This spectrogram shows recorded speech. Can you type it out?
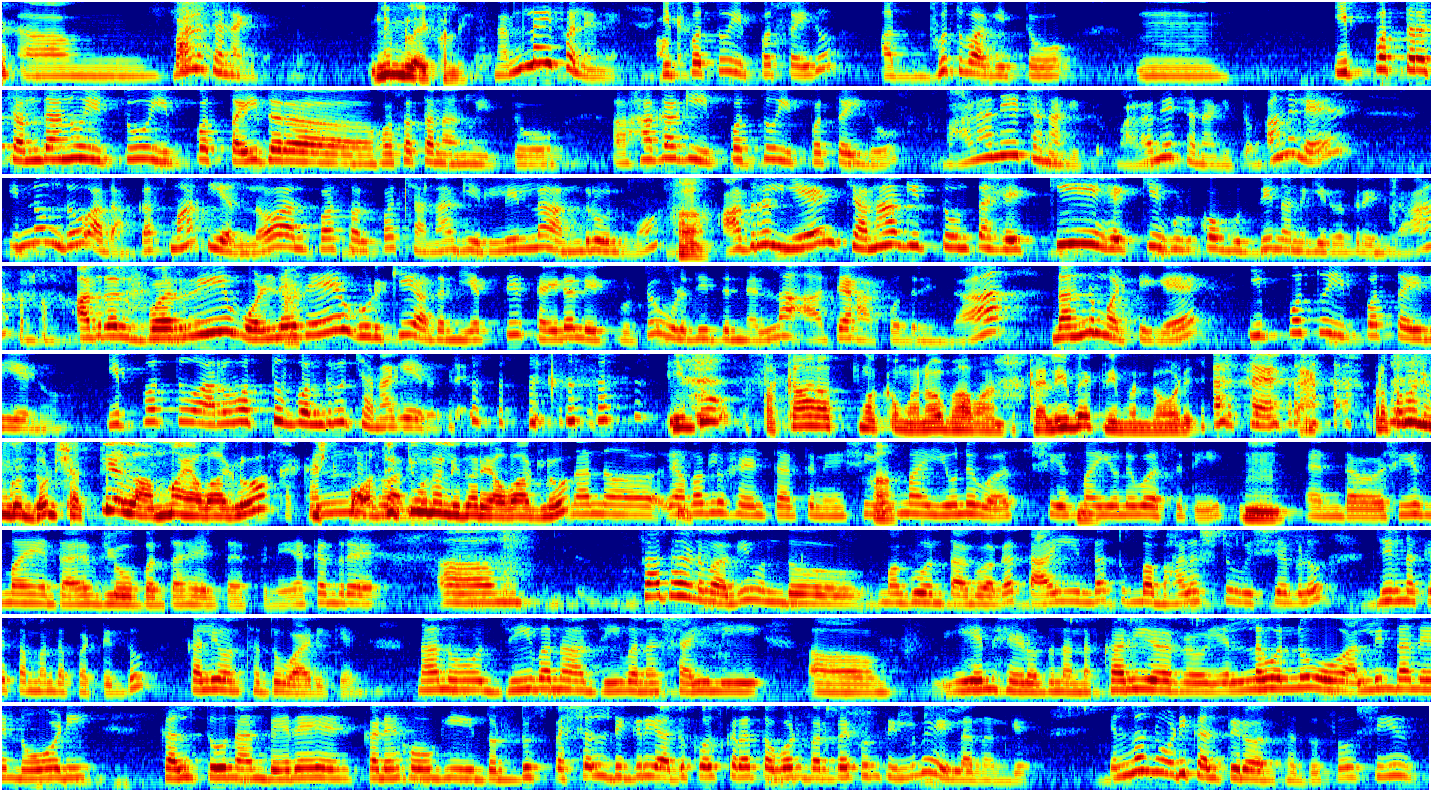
ಭಾಳ ಚೆನ್ನಾಗಿದೆ. ನಿಮ್ಮ ಲೈಫಲ್ಲಿ ನನ್ನ ಲೈಫಲ್ಲೇ ಇಪ್ಪತ್ತು ಇಪ್ಪತ್ತೈದು ಅದ್ಭುತವಾಗಿತ್ತು. ಇಪ್ಪತ್ತರ ಚಂದನೂ ಇತ್ತು ಇಪ್ಪತ್ತೈದರ ಹೊಸತನನೂ ಇತ್ತು. ಹಾಗಾಗಿ ಇಪ್ಪತ್ತು ಇಪ್ಪತ್ತೈದು ಭಾಳನೇ ಚೆನ್ನಾಗಿತ್ತು ಭಾಳನೇ ಚೆನ್ನಾಗಿತ್ತು. ಆಮೇಲೆ ಇನ್ನೊಂದು ಅದು ಅಕಸ್ಮಾತ್ ಎಲ್ಲೋ ಅಲ್ಪ ಸ್ವಲ್ಪ ಚೆನ್ನಾಗಿರ್ಲಿಲ್ಲ ಅಂದ್ರೂ ಅದ್ರಲ್ಲಿ ಏನ್ ಚೆನ್ನಾಗಿತ್ತು ಅಂತ ಹೆಕ್ಕಿ ಹೆಕ್ಕಿ ಹುಡ್ಕೋ ಬುದ್ಧಿ ನನಗಿರೋದ್ರಿಂದ ಅದ್ರಲ್ಲಿ ಬರೀ ಒಳ್ಳೇದೇ ಹುಡುಕಿ ಅದನ್ನ ಎತ್ತಿ ಸೈಡಲ್ಲಿ ಇಟ್ಬಿಟ್ಟು ಉಳಿದಿದ್ದನ್ನೆಲ್ಲ ಆಚೆ ಹಾಕೋದ್ರಿಂದ ನನ್ನ ಮಟ್ಟಿಗೆ ಇಪ್ಪತ್ತು ಇಪ್ಪತ್ತೈದು ಏನು ಇಪ್ಪತ್ತು ಅರವತ್ತು ಬಂದರೂ ಚೆನ್ನಾಗೇ ಇರುತ್ತೆ. ಇದು ಸಕಾರಾತ್ಮಕ ಮನೋಭಾವ ಅಂತ ಕಲಿಬೇಕು ನಿಮ್ಮನ್ನ ನೋಡಿ. ಪ್ರಥಮ ನಿಮ್ಗೊಂದು ದೊಡ್ಡ ಶಕ್ತಿ ಅಲ್ಲ ಅಮ್ಮ ಯಾವಾಗ್ಲೂ? ಇಷ್ಟು ಪಾಸಿಟಿವ್ನಲ್ಲಿ ಇದ್ದಾರೆ ಯಾವಾಗ್ಲೂ? ನಾನು ಯಾವಾಗ್ಲೂ ಹೇಳ್ತಾ ಇರ್ತೀನಿ she is my universe she is my university and she is my entire globe ಅಂತ ಹೇಳ್ತಾ ಇರ್ತೀನಿ. ಯಾಕಂದ್ರೆ ಸಾಧಾರಣವಾಗಿ ಒಂದು ಮಗು ಅಂತ ಆಗುವಾಗ ತಾಯಿಯಿಂದ ತುಂಬ ಬಹಳಷ್ಟು ವಿಷಯಗಳು ಜೀವನಕ್ಕೆ ಸಂಬಂಧಪಟ್ಟಿದ್ದು ಕಲಿಯುವಂಥದ್ದು ವಾಡಿಕೆ. ನಾನು ಜೀವನ ಜೀವನ ಶೈಲಿ ಏನು ಹೇಳೋದು ನನ್ನ ಕರಿಯರ್ ಎಲ್ಲವನ್ನೂ ಅಲ್ಲಿಂದನೇ ನೋಡಿ ಕಲಿತು ನಾನು ಬೇರೆ ಕಡೆ ಹೋಗಿ ದೊಡ್ಡ ಸ್ಪೆಷಲ್ ಡಿಗ್ರಿ ಅದಕ್ಕೋಸ್ಕರ ತೊಗೊಂಡು ಬರಬೇಕು ಅಂತ ಇಲ್ಲವೇ ಇಲ್ಲ ನನಗೆ. ಎಲ್ಲ ನೋಡಿ ಕಲ್ತಿರೋ ಅಂಥದ್ದು. So she is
